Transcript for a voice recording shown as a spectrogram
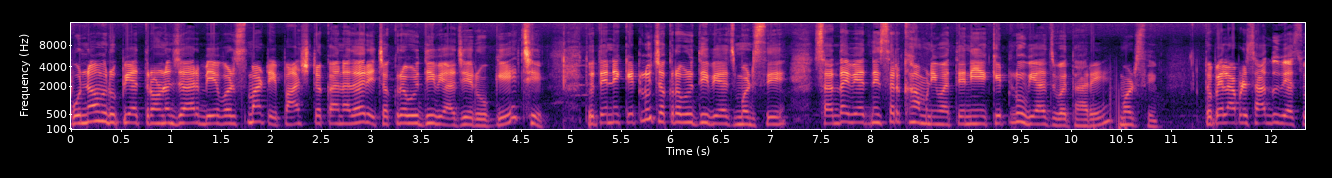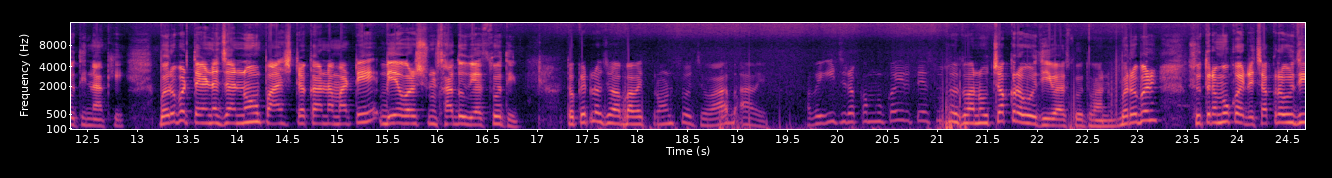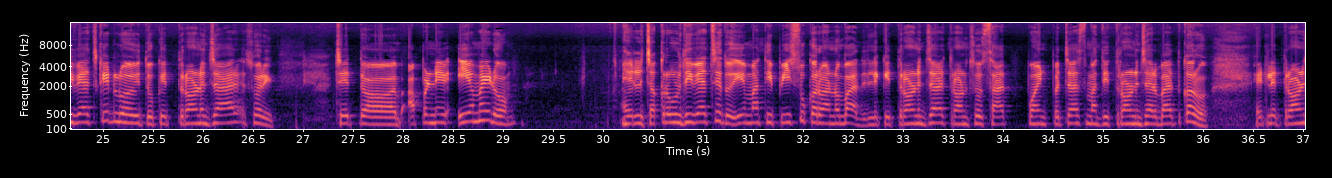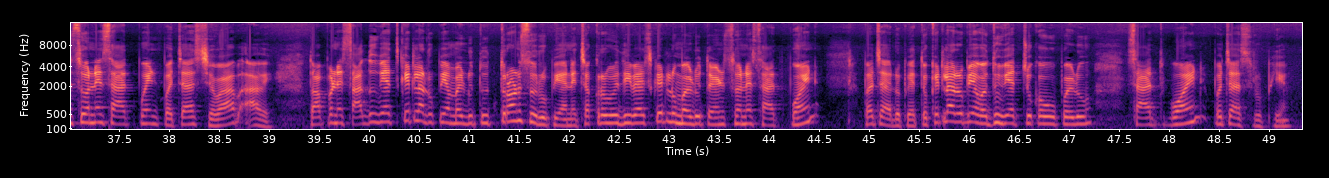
પૂનમ રૂપિયા ત્રણ હજાર બે વર્ષ માટે પાંચ ટકાના દરે ચક્રવૃદ્ધિ વ્યાજે રોકે છે. તો તેને કેટલું ચક્રવૃદ્ધિ વ્યાજ મળશે? સાદા વ્યાજની સરખામણીમાં તેની કેટલું વ્યાજ વધારે મળશે? તો પહેલાં આપણે સાદું વ્યાજ શોધી નાખીએ. બરોબર ત્રણ હજારનું પાંચ ટકાના માટે બે વર્ષનું સાદું વ્યાજ શોધી તો કેટલો જવાબ આવે? ત્રણસો જવાબ આવે. હવે એ જ રકમનું કઈ રીતે શું શોધવાનું? ચક્રવૃદ્ધિ વ્યાજ શોધવાનું. બરાબર? સૂત્ર મૂકો એટલે ચક્રવૃદ્ધિ વ્યાજ કેટલું આવ્યું તો કે ત્રણ હજાર સોરી જે આપણને એ મળ્યો એટલે ચક્રવૃદ્ધિ વ્યાજ છે, તો એમાંથી પી શું કરવાનો બાદ? એટલે કે ત્રણ હજાર ત્રણસો સાત પોઈન્ટ પચાસમાંથી ત્રણ હજાર બાદ કરો, એટલે ત્રણસો ને સાત પોઈન્ટ પચાસ જવાબ આવે. તો આપણને સાદું વ્યાજ કેટલા રૂપિયા મળ્યું હતું? ત્રણસો રૂપિયા. અને ચક્રવૃદ્ધિ વ્યાજ કેટલું મળ્યું? ત્રણસો ને સાત પોઈન્ટ પચાસ રૂપિયા. તો કેટલા રૂપિયા વધુ વ્યાજ ચૂકવવું પડ્યું? સાત પોઈન્ટ પચાસ રૂપિયા.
